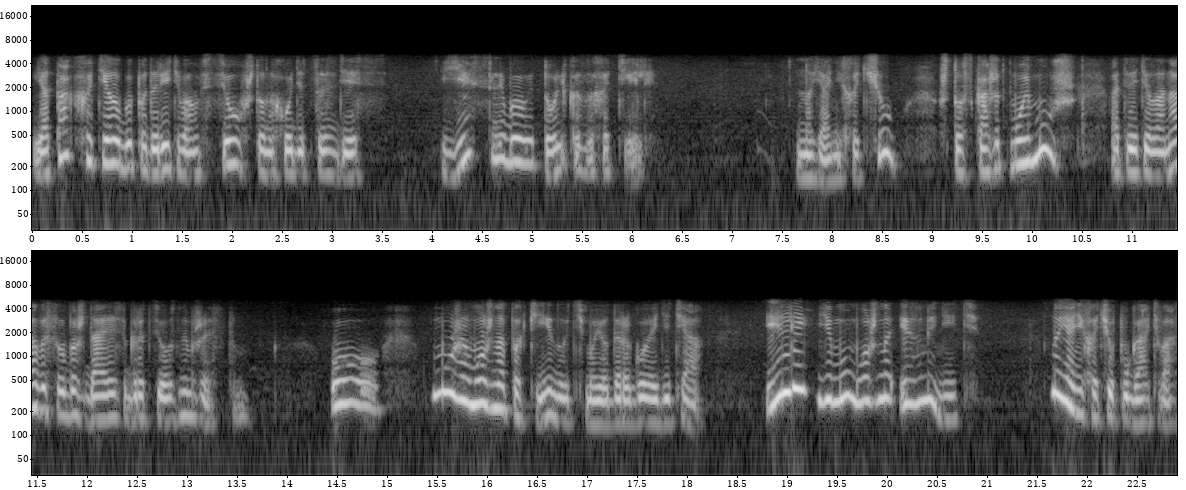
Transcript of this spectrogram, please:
«Я так хотел бы подарить вам все, что находится здесь, если бы вы только захотели». «Но я не хочу. Что скажет мой муж?» — ответила она, высвобождаясь грациозным жестом. «О, мужа можно покинуть, мое дорогое дитя» или ему можно изменить. Но я не хочу пугать вас.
